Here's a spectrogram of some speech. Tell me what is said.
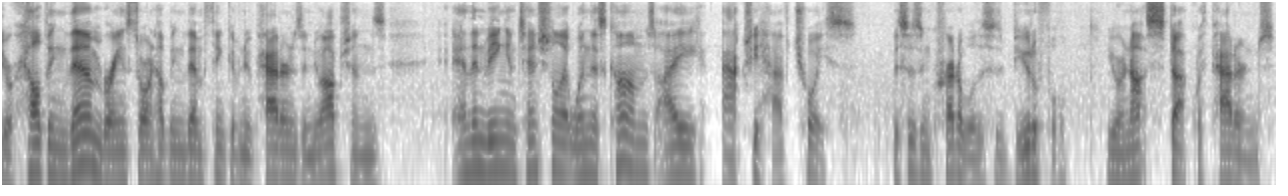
we're helping them brainstorm, and helping them think of new patterns and new options and then being intentional that when this comes, I actually have choice. This is incredible. This is beautiful. You are not stuck with patterns.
